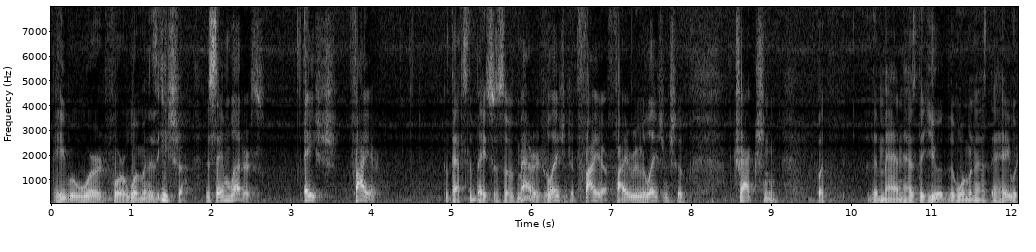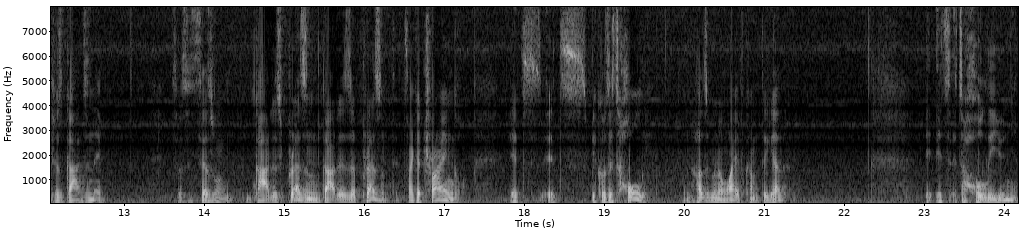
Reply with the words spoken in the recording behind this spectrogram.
The Hebrew word for woman is isha. The same letters. Ish, fire. Because that's the basis of marriage, relationship. Fire, fiery relationship, attraction. But the man has the yud, the woman has the hey, which is God's name. So it says when God is present, God is a present. It's like a triangle. It's, it's because it's holy. When husband and wife come together, it's, it's a holy union.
